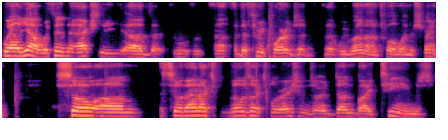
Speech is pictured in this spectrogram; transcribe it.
Well, yeah, within actually uh, the uh, the three quarters that, that we run on fall, winter, spring. So um, so that ex- those explorations are done by teams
